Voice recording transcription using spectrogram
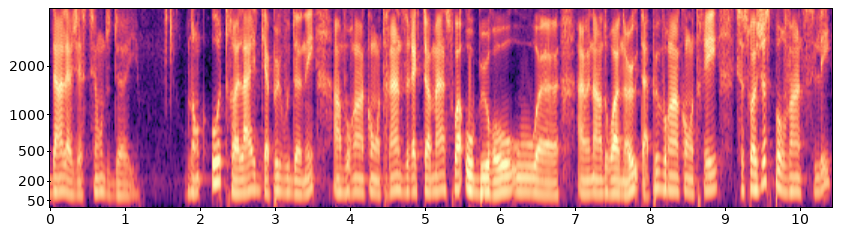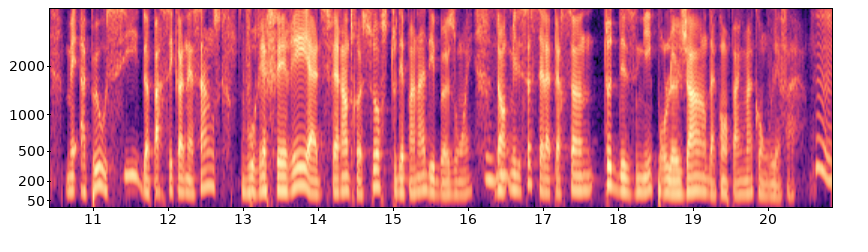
dans la gestion du deuil. Donc, outre l'aide qu'elle peut vous donner en vous rencontrant directement, soit au bureau ou euh, à un endroit neutre, elle peut vous rencontrer, que ce soit juste pour ventiler, mais elle peut aussi, de par ses connaissances, vous référer à différentes ressources, tout dépendant des besoins. Donc, Mélissa, c'était la personne toute désignée pour le genre d'accompagnement qu'on voulait faire. Hmm.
